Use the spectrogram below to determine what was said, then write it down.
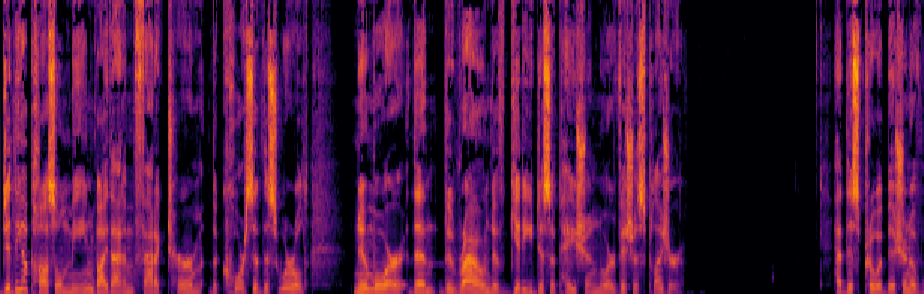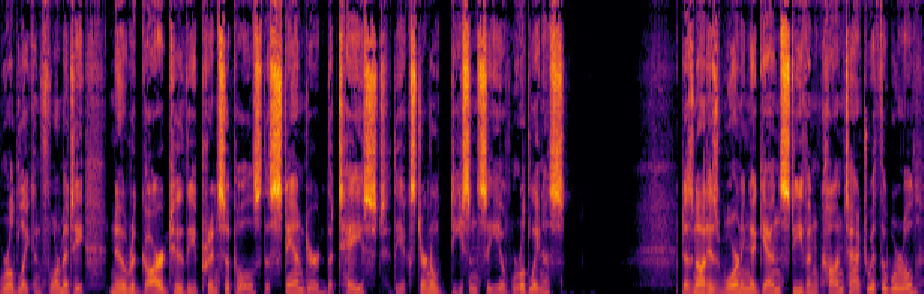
Did the apostle mean by that emphatic term the course of this world, no more than the round of giddy dissipation or vicious pleasure? Had this prohibition of worldly conformity no regard to the principles, the standard, the taste, the external decency of worldliness? Does not his warning against even contact with the world,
